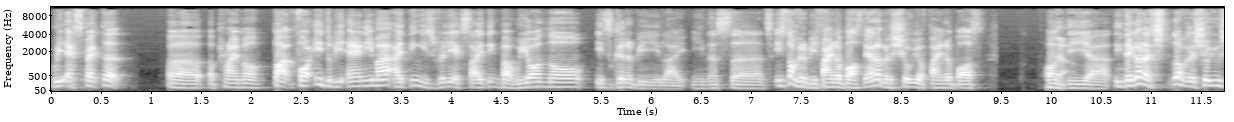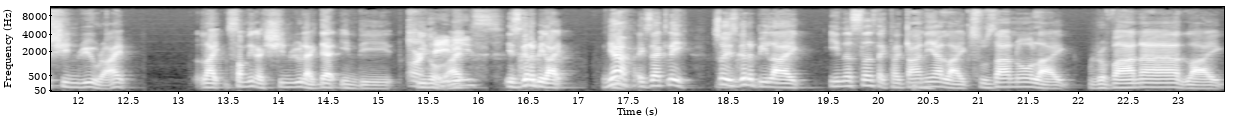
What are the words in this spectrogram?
we expected uh, a primal. But for it to be Anima, I think it's really exciting, but we all know it's going to be like Innocence. It's not going to be final boss. They're not going to show you a final boss on No. the. Uh, they're gonna, not to show you Shinryu, right? Like something like Shinryu like that in the keynote, right? It's gonna be like yeah, exactly. So it's gonna be like Innocence, like Titania, like Susano, like Ravana, like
